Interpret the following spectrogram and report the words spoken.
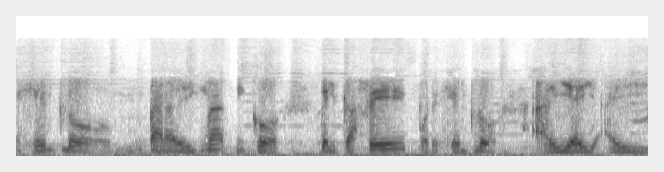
ejemplo paradigmático del café, por ejemplo, ahí hay, hay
